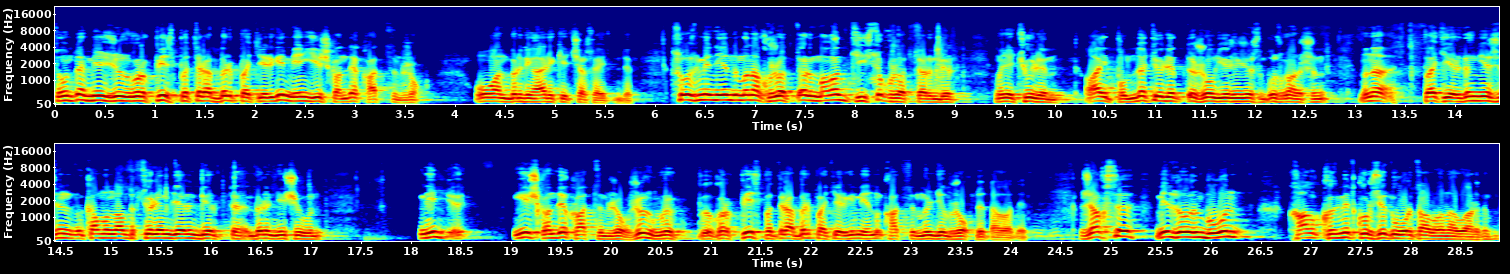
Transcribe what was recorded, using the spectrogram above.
сонда мен 145 бітіра бір пәтерге мен ешқандай қатысым жоқ. Оған бірден әрекет жасайтын деп. Сосын мен енді мына құжаттарын маған тиісті құжаттарын берді. Міне төлем. Айыппұлын да төлепті жол ережесін бұзған үшін. Мына пәтердің несін коммуналдық төлемдерін беріпті бірнешеуін. Мен э, ешқандай қатысым жоқ. Жүз қырық бес бір пәтерге менің қатысым мүлдем жоқ деді аға деді. Жақсы мен сосын бүгін халық қызмет көрсету орталығына бардым.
